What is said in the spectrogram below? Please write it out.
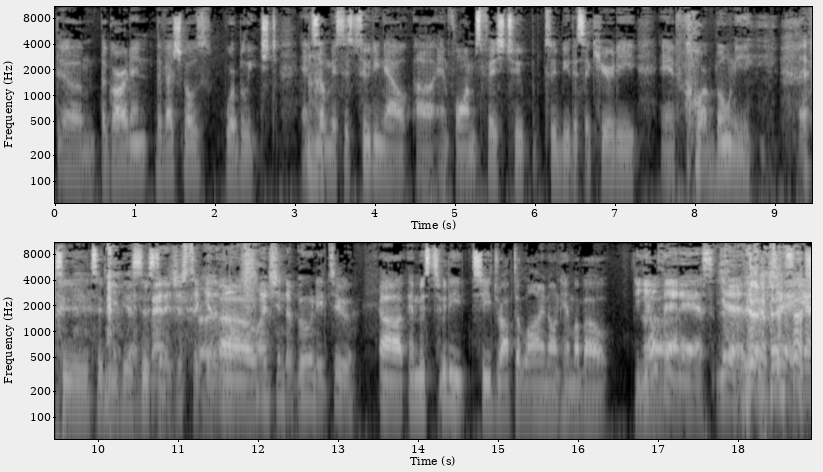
the um, the garden, the vegetables were bleached, and so Mrs. Tootie now uh, informs Fish to to be the security and for Boonie to to be the And assistant. manages to get a little Uh, punch in the boonie too. Uh, and Miss Tootie, she dropped a line on him about. Yo, uh, fat ass. Yeah, that's what I'm saying. Yeah,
